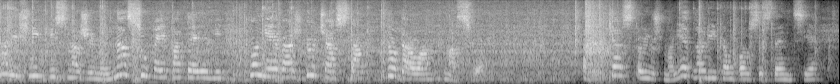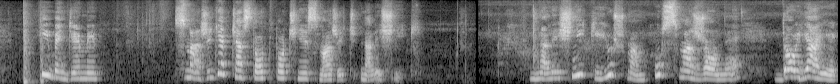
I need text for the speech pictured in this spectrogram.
Naleśniki smażymy na suchej patelni, ponieważ do ciasta dodałam masło. Tak, ciasto już ma jednolitą konsystencję i będziemy smażyć, jak ciasto odpocznie, smażyć naleśniki. Naleśniki już mam usmażone. Do jajek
